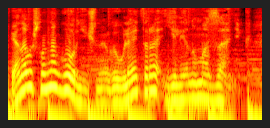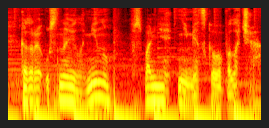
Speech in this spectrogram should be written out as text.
И она вышла на горничную Гауляйтера Елену Мазаник, которая установила мину в спальне немецкого палача.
